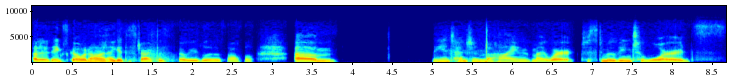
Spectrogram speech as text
other things going on. I get distracted so easily. That's awful. Um the intention behind my work just moving towards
